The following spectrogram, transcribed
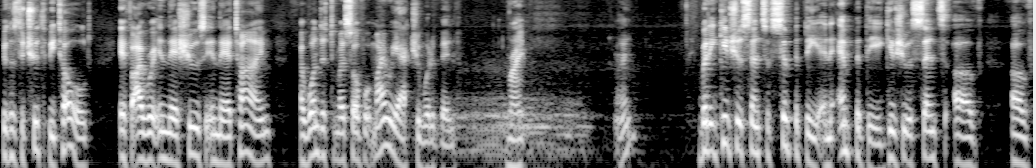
Because the truth be told, if I were in their shoes in their time, I wondered to myself what my reaction would have been. Right. Right? But it gives you a sense of sympathy and empathy. It gives you a sense of, of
